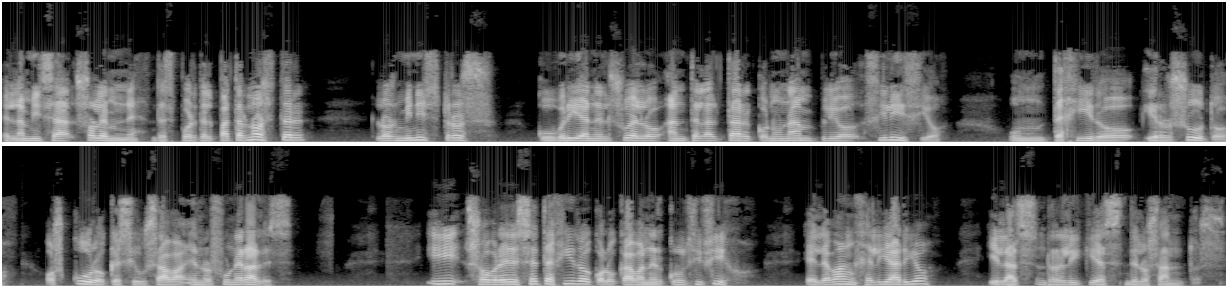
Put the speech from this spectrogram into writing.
En la misa solemne después del Paternoster, los ministros cubrían el suelo ante el altar con un amplio cilicio, un tejido hirsuto, oscuro que se usaba en los funerales, y sobre ese tejido colocaban el crucifijo, el evangeliario y las reliquias de los santos.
